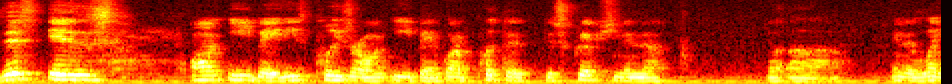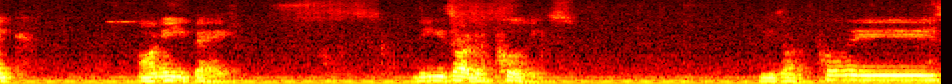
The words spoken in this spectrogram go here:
This is on eBay. These pulleys are on eBay. I'm gonna put the description in the, the uh, in the link on eBay. These are the pulleys. These are the pulleys.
